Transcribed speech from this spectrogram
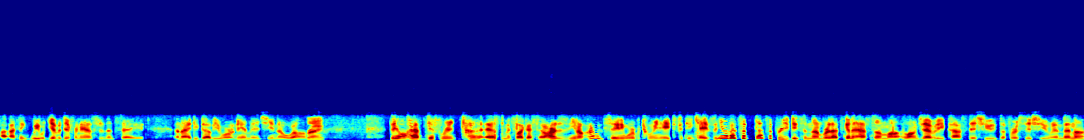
I, I think we would give a different answer than say an IDW or an Image. You know, um, Right. they all have different kind of estimates. Like I said, ours is, you know, I would say anywhere between eight to fifteen Ks. You know, that's a that's a pretty decent number. That's going to have some uh, longevity past the issue, the first issue, and then, uh,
